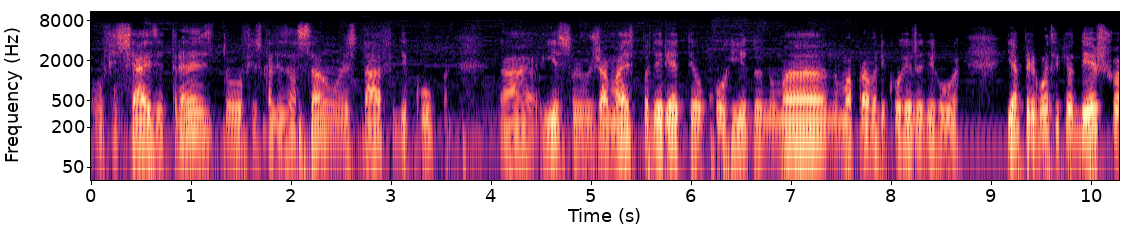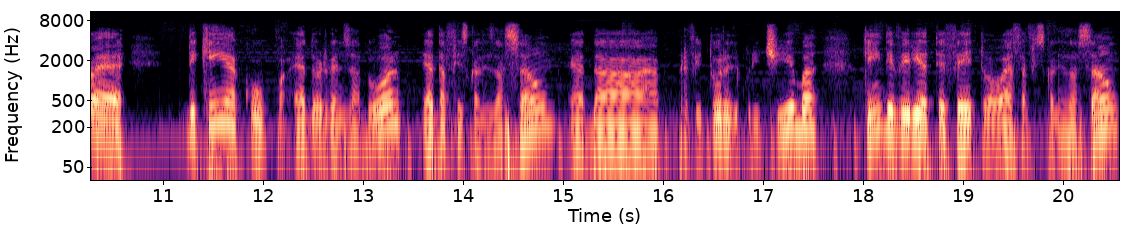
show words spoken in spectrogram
oficiais de trânsito ou fiscalização ou staff de culpa. Tá? Isso jamais poderia ter ocorrido numa, numa prova de corrida de rua. E a pergunta que eu deixo é: de quem é a culpa? É do organizador? É da fiscalização? É da Prefeitura de Curitiba? Quem deveria ter feito essa fiscalização?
